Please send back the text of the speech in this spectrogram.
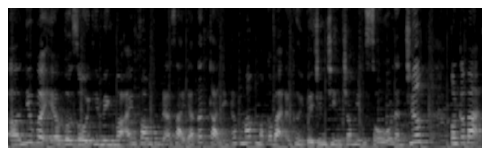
À, như vậy ờ, vừa rồi thì mình và anh Phong cũng đã giải đáp tất cả những thắc mắc mà các bạn đã gửi về chương trình trong những số lần trước. Còn các bạn,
